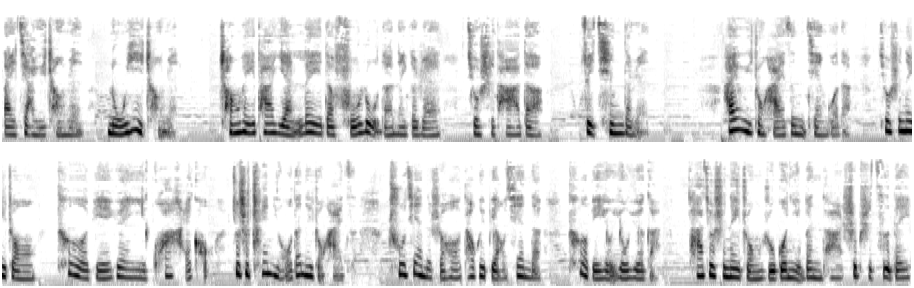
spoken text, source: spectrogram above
来驾驭成人、奴役成人，成为他眼泪的俘虏的那个人，就是他的最亲的人。还有一种孩子你见过的，就是那种。特别愿意夸海口，就是吹牛的那种孩子。初见的时候，他会表现的特别有优越感。他就是那种，如果你问他是不是自卑，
